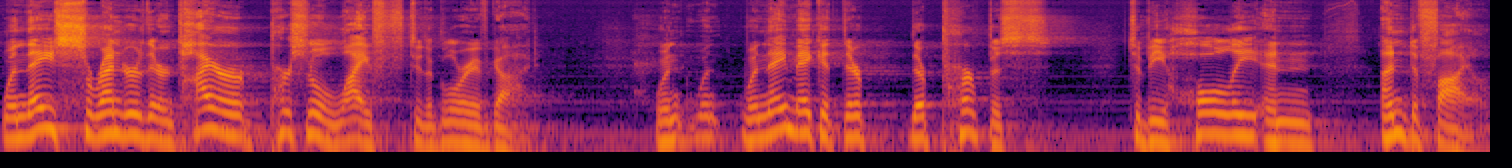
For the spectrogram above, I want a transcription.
when they surrender their entire personal life to the glory of God. When, when, when they make it their, their purpose to be holy and undefiled,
